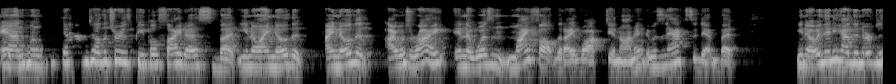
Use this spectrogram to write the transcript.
And when we stand up and tell the truth, people fight us. But you know, I know that I know that I was right, and it wasn't my fault that I walked in on it. It was an accident. But you know, and then he had the nerve to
